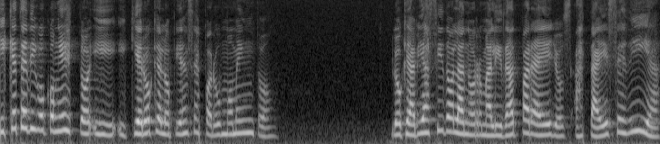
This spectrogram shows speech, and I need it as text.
¿Y qué te digo con esto? Y, quiero que lo pienses por un momento. Lo que había sido la normalidad para ellos hasta ese día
